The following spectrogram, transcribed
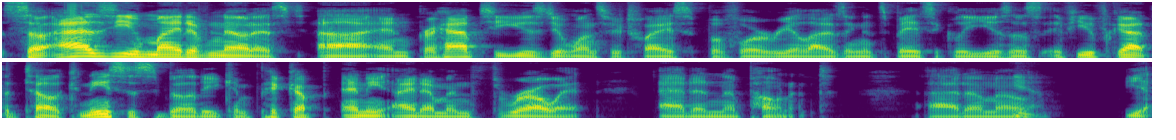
so as you might have noticed, uh, and perhaps you used it once or twice before realizing it's basically useless. If you've got the telekinesis ability, you can pick up any item and throw it at an opponent. I don't know. Yeah. Yeah.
